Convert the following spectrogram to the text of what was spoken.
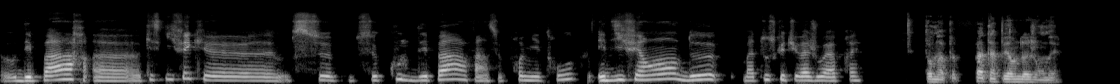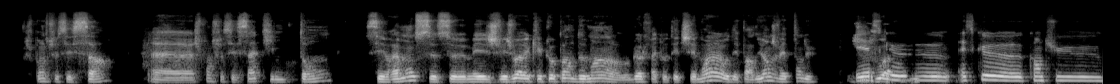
au départ. Euh, qu'est-ce qui fait que ce, ce, coup de départ, enfin ce premier trou, est différent de bah, tout ce que tu vas jouer après? Tu n'en as pas tapé un de la journée. Je pense que c'est ça. je pense que c'est ça qui me tend. C'est vraiment ce, ce, Mais je vais jouer avec les copains demain au golf à côté de chez moi. Au départ du 1, je vais être tendu. est-ce que, est que quand tu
